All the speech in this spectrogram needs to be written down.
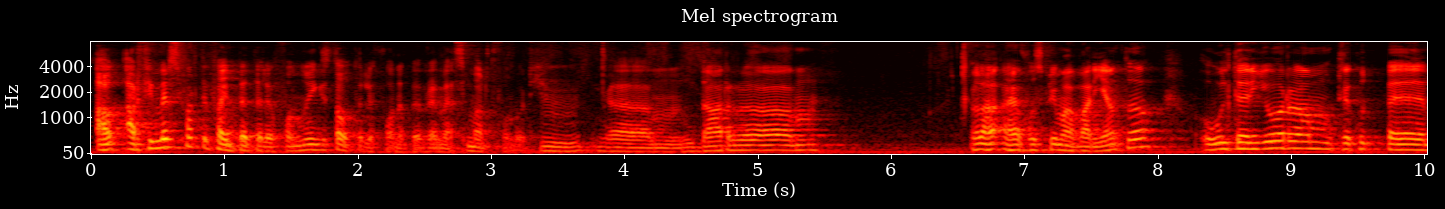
Ar fi mers foarte fain pe telefon, nu existau telefoane pe vremea, smartphone-uri. Mm-hmm. Dar aia a fost prima variantă. Ulterior am trecut pe,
